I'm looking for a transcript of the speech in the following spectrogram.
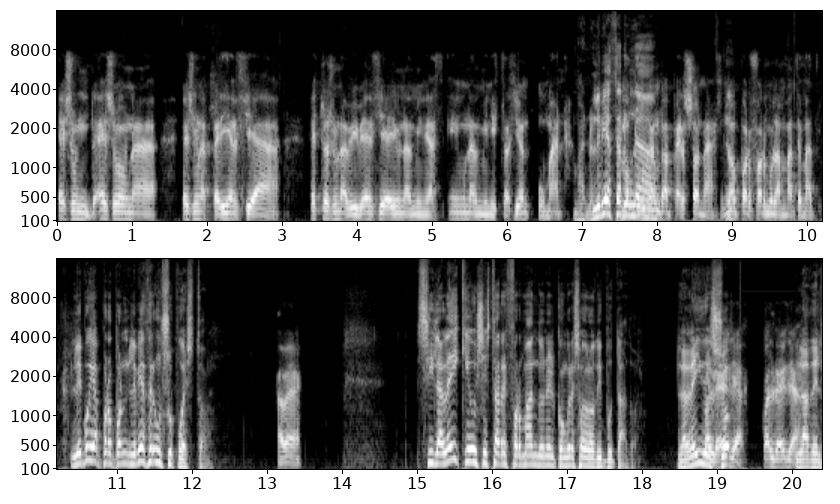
es un es una es una experiencia esto es una vivencia y una, administración humana. bueno, le voy a hacer Estamos una juzgando a personas, no por fórmulas matemáticas. le voy a proponer, le voy a hacer un supuesto. A ver, Si la ley que hoy se está reformando en el Congreso de los Diputados, la ley del ¿cuál de so- ellas? ¿Cuál de la del-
